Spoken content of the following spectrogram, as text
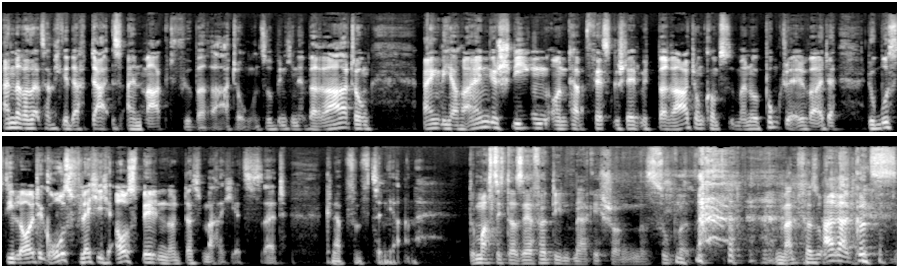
Andererseits habe ich gedacht, da ist ein Markt für Beratung. Und so bin ich in der Beratung eigentlich auch eingestiegen und habe festgestellt, mit Beratung kommst du immer nur punktuell weiter. Du musst die Leute großflächig ausbilden und das mache ich jetzt seit knapp 15 Jahren. Du machst dich da sehr verdient, merke ich schon. Das ist super. Man versucht. Harald, kurz.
